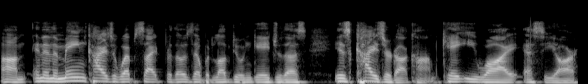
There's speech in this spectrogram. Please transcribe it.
Um, and then the main Keyser website for those that would love to engage with us is keyser.com, K E Y S E R.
